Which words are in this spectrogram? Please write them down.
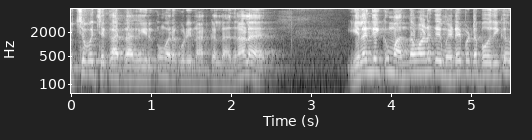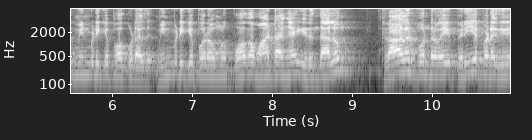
உச்சபட்ச காற்றாக இருக்கும் வரக்கூடிய நாட்களில். அதனால் இலங்கைக்கும் அந்தமானுக்கும் இடைப்பட்ட பகுதிக்கும் மீன்பிடிக்க போகக்கூடாது. மீன்பிடிக்க போகிறவங்களும் போக மாட்டாங்க. இருந்தாலும் ட்ராலர் போன்றவை பெரிய படகு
